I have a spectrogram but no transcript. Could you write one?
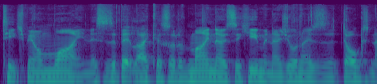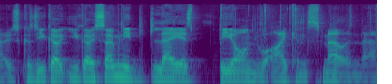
teach me on wine. This is a bit like a sort of my nose is a human nose, your nose is a dog's nose because you go you go so many layers beyond what I can smell in there.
